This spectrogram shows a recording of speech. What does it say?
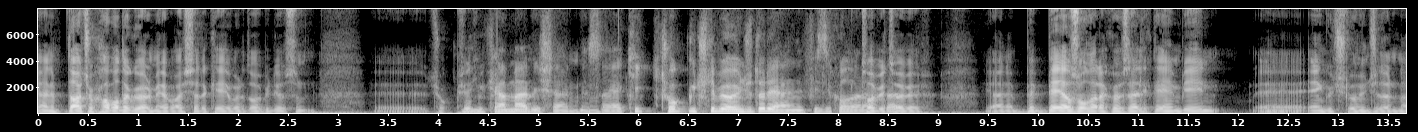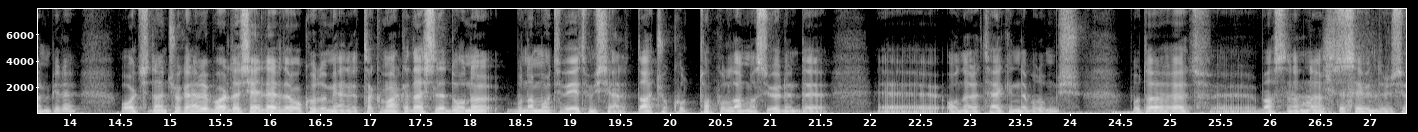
yani daha çok havada görmeye başladık Hayward'ı o biliyorsun. Ee, çok şey... Bu mükemmel bir işaret mesela. Ya ki çok güçlü bir oyuncudur yani fizik olarak tabii, da. Tabii tabii. Yani be- beyaz olarak özellikle NBA'in e, en güçlü oyuncularından biri. O açıdan çok önemli. Bu arada şeyleri de okudum yani takım arkadaşları da onu buna motive etmiş yani. Daha çok top kullanması yönünde e, onlara telkinde bulunmuş. Bu da evet e, Boston adına işte, sevindirici.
